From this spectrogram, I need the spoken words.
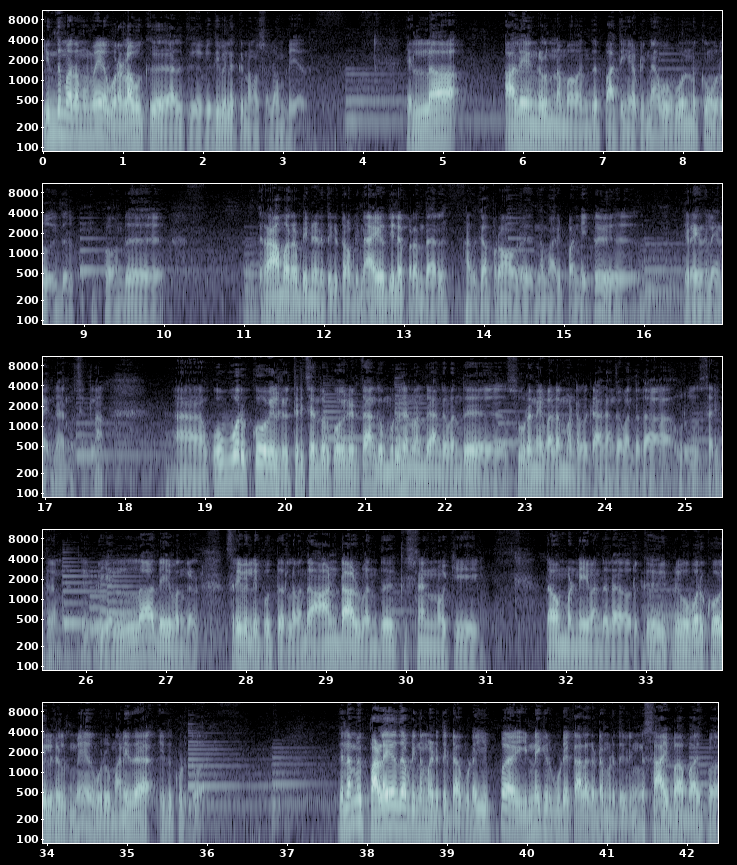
இந்து மதமுமே ஓரளவுக்கு அதுக்கு விதிவிலக்கு நம்ம சொல்ல முடியாது. எல்லா ஆலயங்களும் நம்ம வந்து பார்த்தீங்க அப்படின்னா ஒவ்வொன்றுக்கும் ஒரு இது இருக்கும். இப்போ வந்து ராமர் அப்படின்னு எடுத்துக்கிட்டோம் அப்படின்னா அயோத்தியில் பிறந்தார். அதுக்கப்புறம் அவர் இந்த மாதிரி பண்ணிட்டு இறைநிலை அடைந்தார்னு வச்சுக்கலாம். ஒவ்வொரு கோவில்கள் திருச்செந்தூர் கோவில் எடுத்தால் அங்கே முருகன் வந்து அங்கே வந்து சூரனை வதம் பண்ணுறதுக்காக அங்கே வந்ததா ஒரு சரித்திரம் இருக்குது இப்படி எல்லா தெய்வங்கள் ஸ்ரீவில்லிபுத்தூரில் வந்து ஆண்டாள் வந்து கிருஷ்ணன் நோக்கி தவம் பண்ணி வந்ததாக இருக்குது இப்படி ஒவ்வொரு கோவில்களுக்குமே ஒரு மனித இது கொடுத்துவார் இதெல்லாமே பழையது அப்படின்னு நம்ம எடுத்துக்கிட்டால் கூட இப்போ இன்றைக்கி இருக்கக்கூடிய காலகட்டம் எடுத்துக்கிட்டிங்கன்னா சாய்பாபா இப்போ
